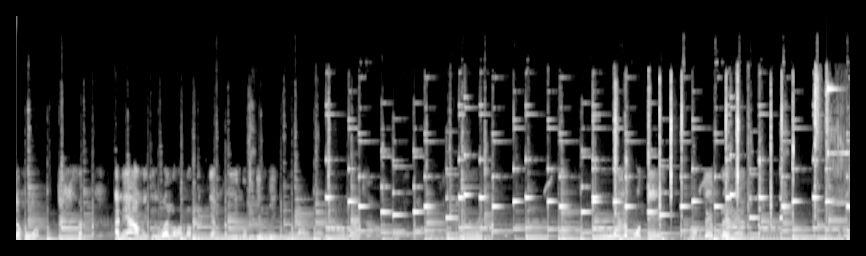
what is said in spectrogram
จะโหด อันเนี้ยไม่ถือว่าร้อนหรอกยังมีลมเย็นๆให้เราได้เราอยากจะเอาอืมโอ้ยละมุดดิ ลูกเต็มเลยเนี่ยดูดิ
